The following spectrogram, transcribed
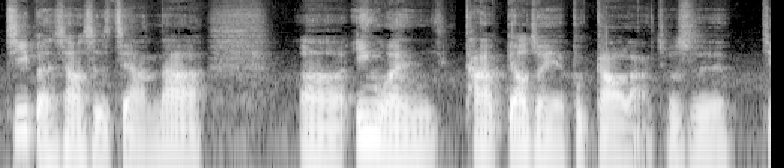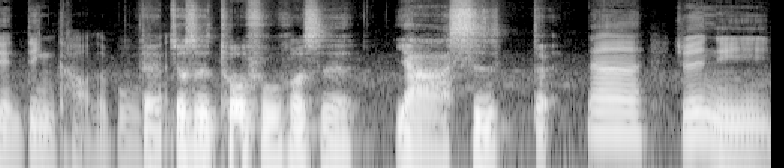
基本上是这样。那呃，英文它标准也不高啦，就是检定考的部分。对，就是托福或是雅思。对，那就是你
